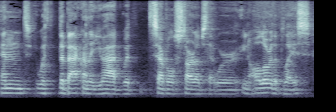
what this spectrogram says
And with the background that you had with several startups that were you know all over the place,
